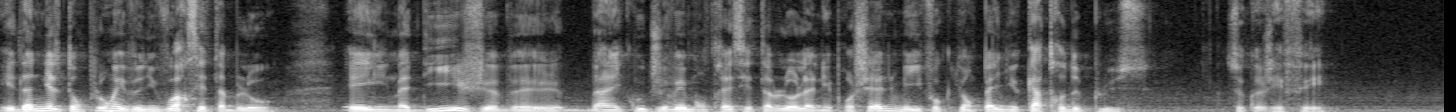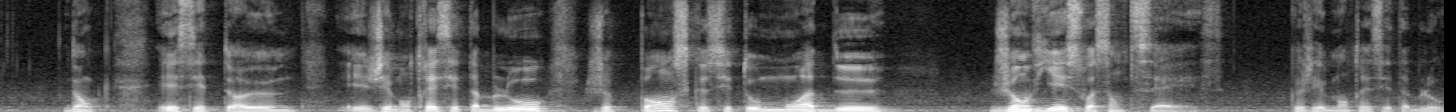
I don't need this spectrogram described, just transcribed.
Et Daniel Templon est venu voir ces tableaux. Et il m'a dit, je vais, ben écoute, je vais montrer ces tableaux l'année prochaine, mais il faut que tu en peignes quatre de plus. Ce que j'ai fait. Donc, et c'est et j'ai montré ces tableaux, je pense que c'est au mois de janvier 76 que j'ai montré ces tableaux,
